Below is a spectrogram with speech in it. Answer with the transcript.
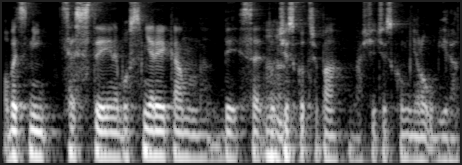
obecný cesty nebo směry, kam by se to mm-hmm. Česko třeba, naše Česko mělo ubírat.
